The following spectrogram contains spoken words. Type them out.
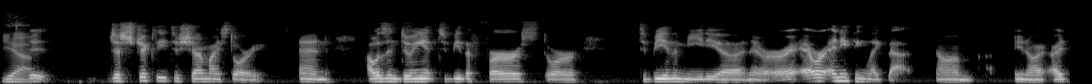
Yeah. It, just strictly to share my story, and I wasn't doing it to be the first or to be in the media and or or anything like that. Um, you know, I, I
